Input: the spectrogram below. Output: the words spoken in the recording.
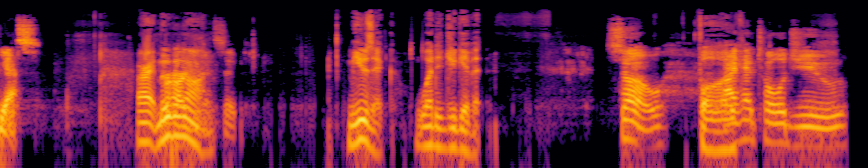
Yes. All right, moving on. sake. Music. What did you give it? So I had told you.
